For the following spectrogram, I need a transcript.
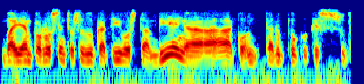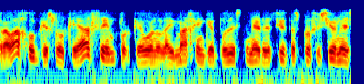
vayan por los centros educativos también a, a contar un poco qué es su trabajo, qué es lo que hacen, porque, bueno, la imagen que puedes tener de ciertas profesiones,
